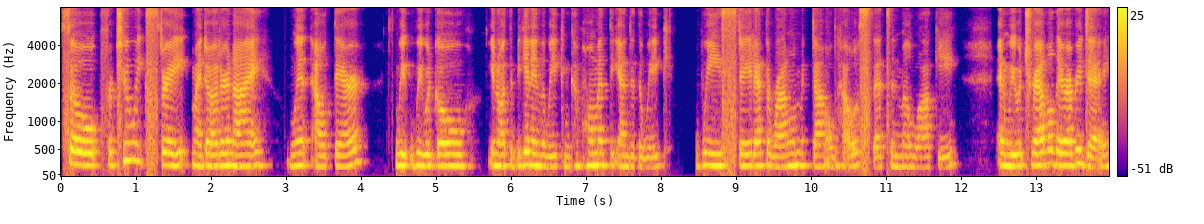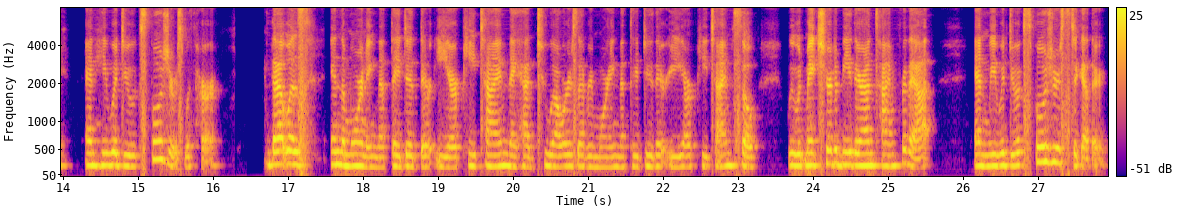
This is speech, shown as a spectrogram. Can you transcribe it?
So for two weeks straight, my daughter and I went out there. We, we would go, you know, at the beginning of the week and come home at the end of the week. We stayed at the Ronald McDonald House that's in Milwaukee, and we would travel there every day, and he would do exposures with her. That was in the morning that they did their ERP time. They had two hours every morning that they do their ERP time. So we would make sure to be there on time for that. and we would do exposures together.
